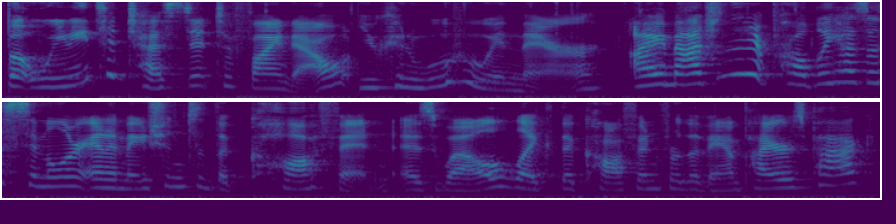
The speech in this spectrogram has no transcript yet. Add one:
but we need to test it to find out. You can woohoo in there. I imagine that it probably has a similar animation to the coffin as well, like the coffin for the vampires pack.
